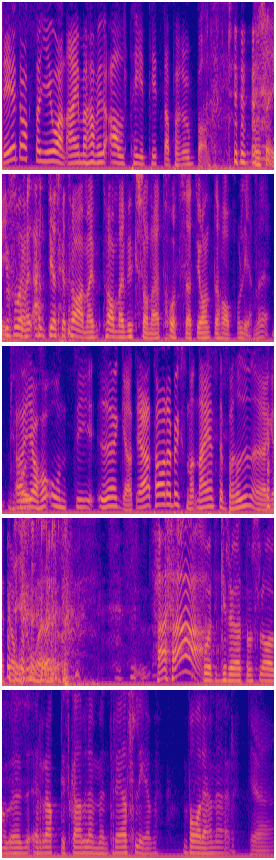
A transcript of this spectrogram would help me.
det är doktor Johan. Nej men han vill alltid titta på rumpan. Du Precis. får- Han vill alltid jag ska ta mig, ta mig byxorna trots att jag inte har problem med det. Får, jag har ont i ögat. Ja ta av dig byxorna. Nej inte brunögat. Jag har blåa ögon. Haha! få ett grötomslag och en rapp i skallen med en träslev. Vad det än är. Ja.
